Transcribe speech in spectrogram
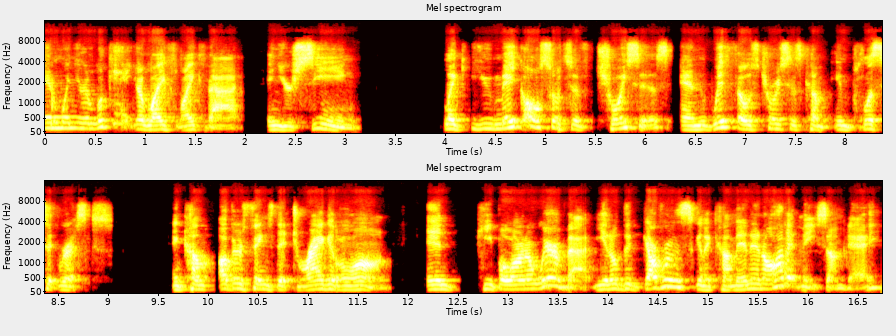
And when you're looking at your life like that and you're seeing, like, you make all sorts of choices, and with those choices come implicit risks and come other things that drag it along. And people aren't aware of that. You know, the government's going to come in and audit me someday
